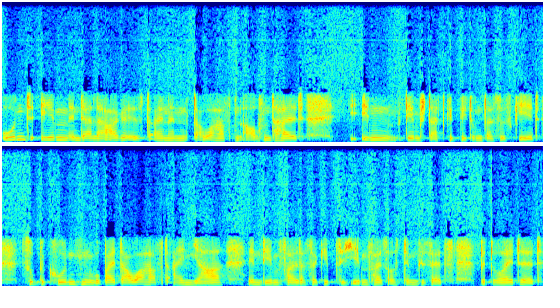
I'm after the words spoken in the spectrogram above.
und eben in der Lage ist, einen dauerhaften Aufenthalt in dem Stadtgebiet, um das es geht, zu begründen. Wobei dauerhaft ein Jahr in dem Fall, das ergibt sich ebenfalls aus dem Gesetz, bedeutet.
